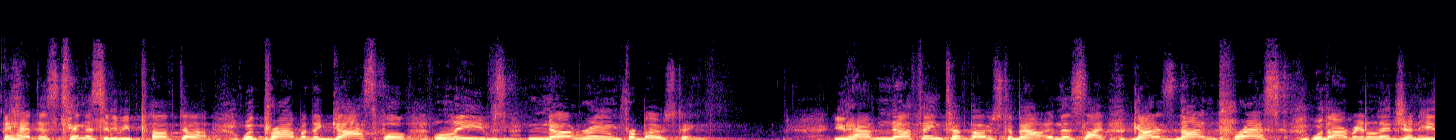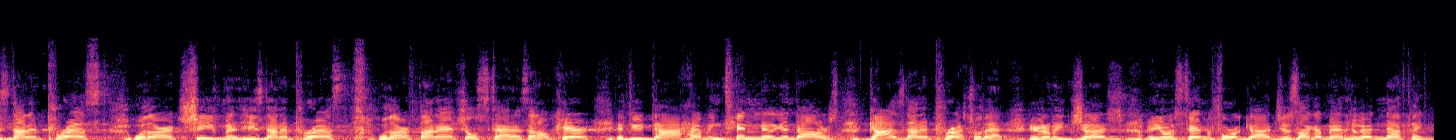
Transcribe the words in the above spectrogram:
They had this tendency to be puffed up with pride, but the gospel leaves no room for boasting. You have nothing to boast about in this life. God is not impressed with our religion. He's not impressed with our achievement. He's not impressed with our financial status. I don't care if you die having $10 million. God's not impressed with that. You're going to be judged, you're going to stand before God just like a man who had nothing.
